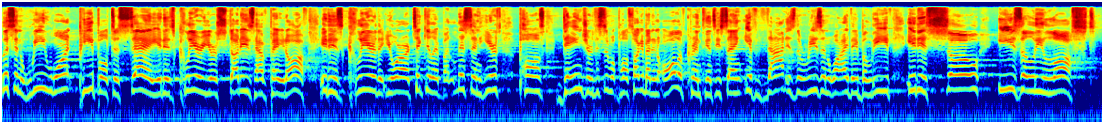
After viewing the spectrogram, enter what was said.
Listen, we want people to say it is clear your studies have paid off. It is clear that you're articulate. But listen, here's Paul's danger. This is what Paul's talking about in all of Corinthians. He's saying if that is the reason why they believe, it is so easily lost.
